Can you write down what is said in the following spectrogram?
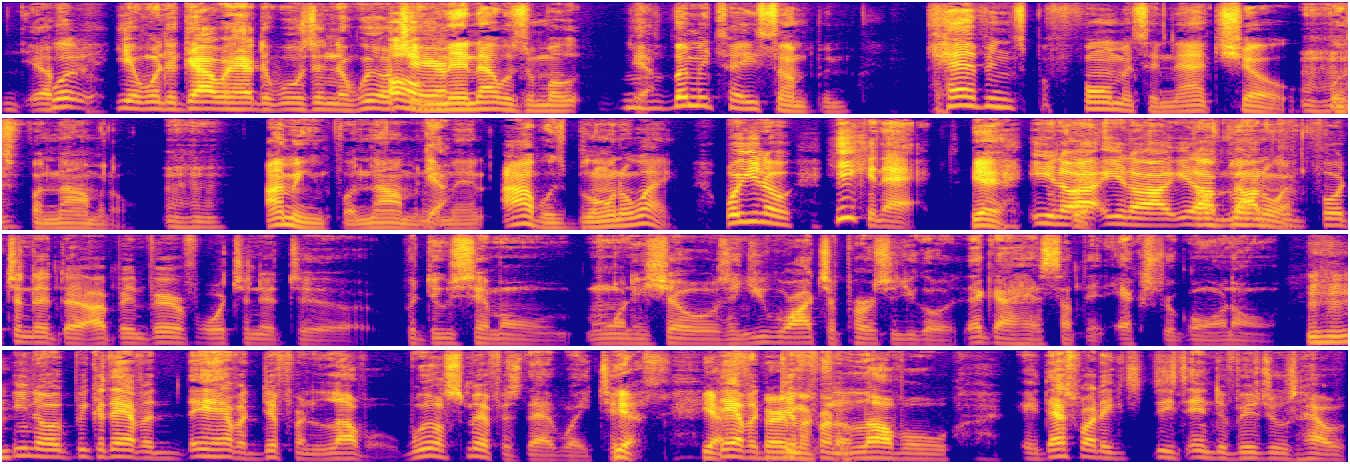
yeah, what- yeah, when the guy had the, was in the wheelchair. Oh man, that was the most. Yeah. Let me tell you something. Kevin's performance in that show Mhm. was phenomenal. hmm I mean, phenomenal, Yeah. man. I was blown away. Well, you know, he can act. Yeah, You know, yeah. I, you know, I, you know, I've, I've been fortunate. To, I've been very fortunate to produce him on morning shows. And you watch a person, you go, that guy has something extra going on. Mhm. You know, because they have a they have a different level. Will Smith is that way too. Yes, yes, they have a different so. level. That's why they, these individuals have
